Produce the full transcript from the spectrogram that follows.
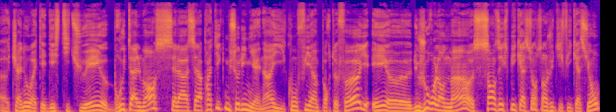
Euh, Cano a été destitué euh, brutalement, c'est la, la pratique mussolinienne, hein. il confie un portefeuille, et euh, du jour au lendemain, euh, sans explication, sans justification,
